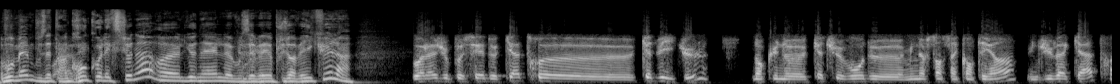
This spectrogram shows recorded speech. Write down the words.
Vous-même, vous êtes Voilà. un grand collectionneur, euh, Lionel. Vous avez plusieurs véhicules Voilà, je possède quatre, euh, quatre véhicules. Donc une 4 chevaux de 1951, une Juva 4,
